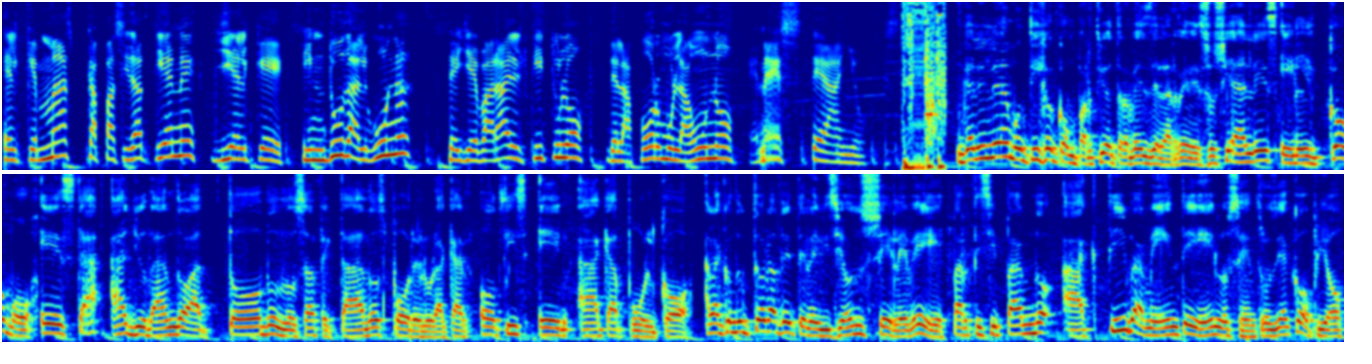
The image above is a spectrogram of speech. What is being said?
El que más capacidad tiene y el que, sin duda alguna, se llevará el título de la Fórmula 1 en este año. Galilea Montijo compartió a través de las redes sociales el cómo está ayudando a todos los afectados por el huracán Otis en Acapulco. A la conductora de televisión se le ve participando activamente en los centros de acopio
